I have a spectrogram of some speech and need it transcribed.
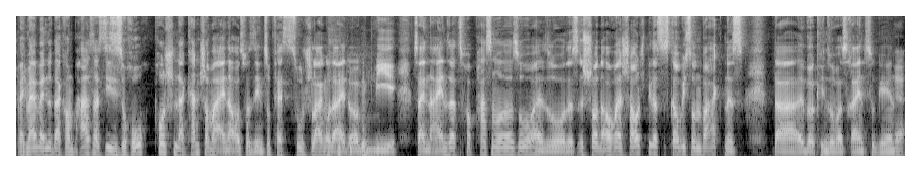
Weil ich meine, wenn du da Komparsen hast, die sich so hoch pushen, da kann schon mal einer aus Versehen zu fest zuschlagen oder halt irgendwie seinen Einsatz verpassen oder so. Also das ist schon auch als Schauspieler, das ist glaube ich so ein Wagnis, da wirklich in sowas reinzugehen. Ja.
